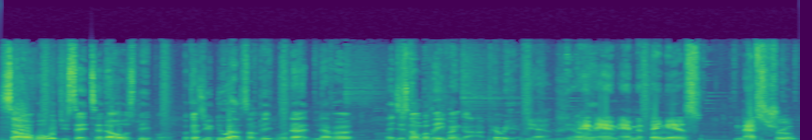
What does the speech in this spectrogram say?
So, what would you say to those people? Because you do have some people that never, they just don't believe in God. Period. Yeah. You know? And, and and the thing is, and that's true.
